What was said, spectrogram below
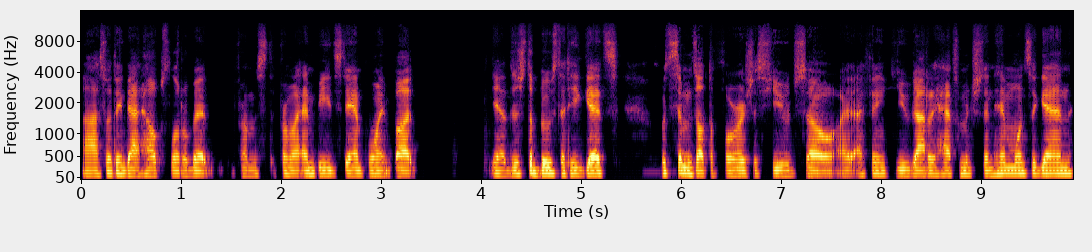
Uh, so I think that helps a little bit from from an Embiid standpoint. But yeah, just the boost that he gets with Simmons out the floor is just huge. So I, I think you got to have some interest in him once again.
